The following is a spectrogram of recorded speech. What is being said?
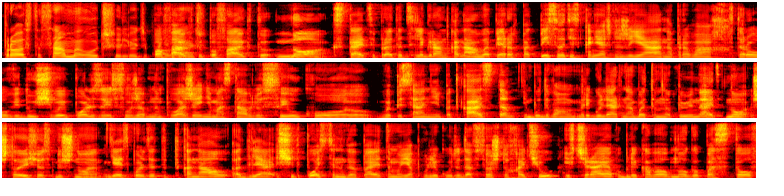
Просто самые лучшие люди, По понимаешь? факту, по факту. Но, кстати, про этот телеграм-канал. Во-первых, подписывайтесь, конечно же, я на правах второго ведущего и пользуясь служебным положением оставлю ссылку в описании подкаста и буду вам регулярно об этом напоминать. Но, что еще смешное, я использую этот канал для щитпостинга, поэтому я публикую туда все, что хочу. И вчера я опубликовал много постов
